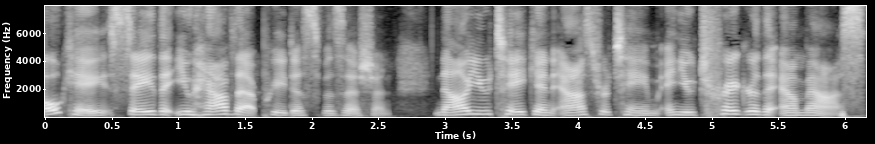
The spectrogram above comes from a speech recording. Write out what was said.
okay, say that you have that predisposition. Now you take in aspartame and you trigger the MS.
